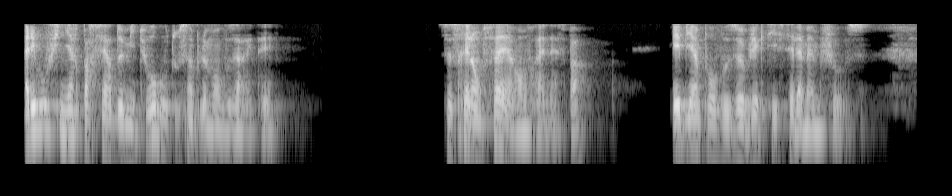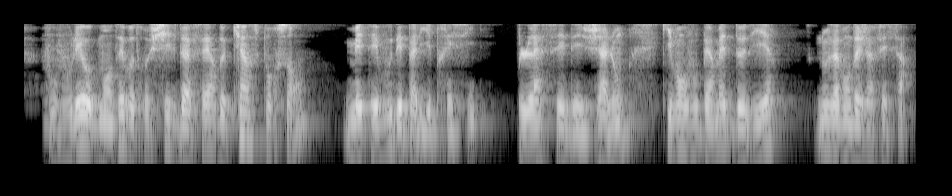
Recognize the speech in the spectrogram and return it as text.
Allez-vous finir par faire demi-tour ou tout simplement vous arrêter? Ce serait l'enfer en vrai, n'est-ce pas? Eh bien pour vos objectifs, c'est la même chose. Vous voulez augmenter votre chiffre d'affaires de 15% Mettez-vous des paliers précis, placez des jalons qui vont vous permettre de dire nous avons déjà fait ça.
